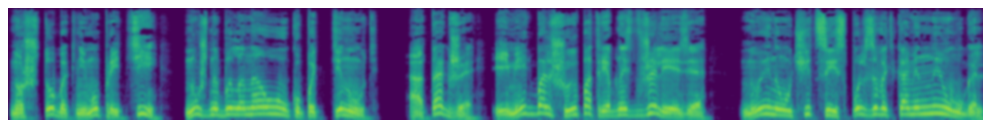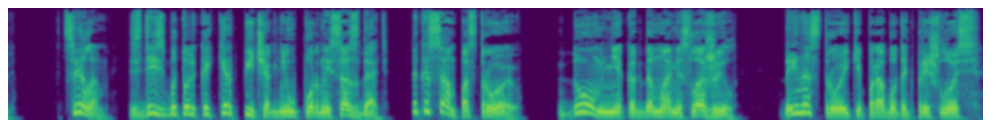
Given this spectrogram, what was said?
Но чтобы к нему прийти, нужно было науку подтянуть, а также иметь большую потребность в железе, ну и научиться использовать каменный уголь. В целом, здесь бы только кирпич огнеупорный создать, так и сам построю. Дом некогда маме сложил, да и на стройке поработать пришлось,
